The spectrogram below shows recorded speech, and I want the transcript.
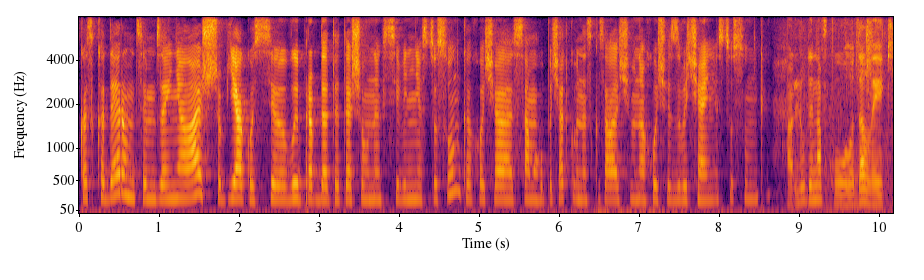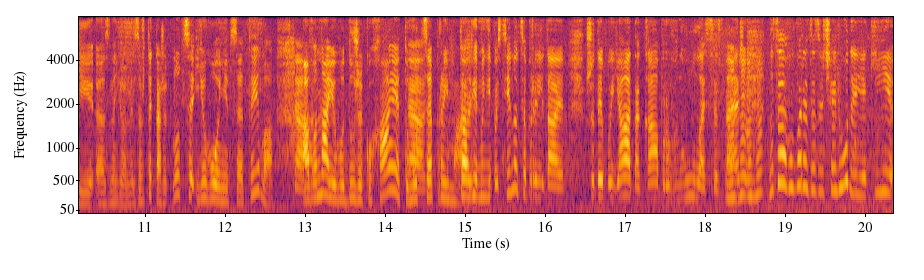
каскадером цим зайнялась, щоб якось е, виправдати те, що у них цивільні стосунки. Хоча з самого початку вона сказала, що вона хоче звичайні стосунки. Люди навколо, далекі е, знайомі завжди кажуть, ну це його ініціатива, Так. а вона його дуже кохає, тому Так. це приймає. Так, і мені постійно це прилітає, що типу я така прогнулася. Знаєш, Мгм, мгм. ну це говорять зазвичай люди, які е,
